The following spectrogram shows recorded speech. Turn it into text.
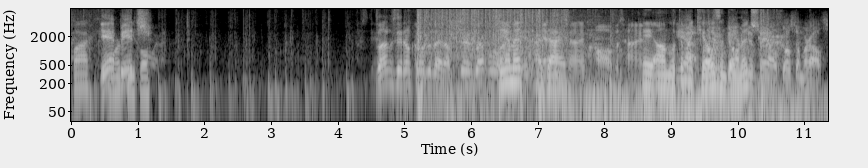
Fuck. Yeah, more bitch. people. As long as they don't go to that upstairs level, Damn it, I every died. time, all the time. Hey, um, look at my kills dude, and don't damage. Do bail. Go somewhere else.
